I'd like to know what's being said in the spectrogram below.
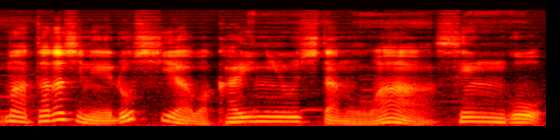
まあ、ただしね、ロシアは介入したのは戦後、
